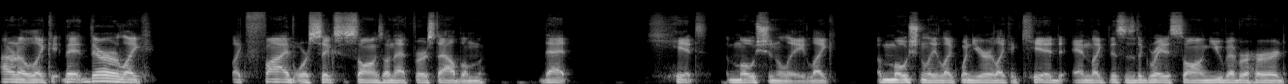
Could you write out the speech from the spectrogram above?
I don't know, like they, there are like like five or six songs on that first album that hit emotionally, like emotionally, like when you're like a kid and like this is the greatest song you've ever heard,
